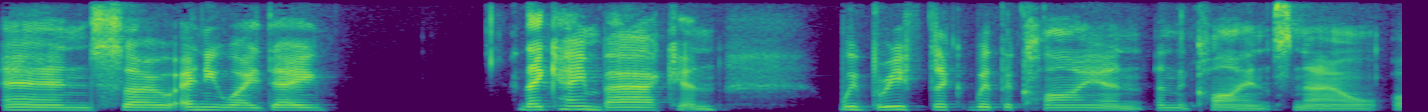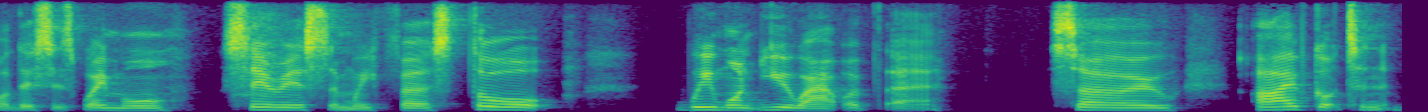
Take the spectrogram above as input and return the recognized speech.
and so anyway they they came back and we briefed the, with the client and the clients now oh this is way more serious than we first thought we want you out of there so i've got to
